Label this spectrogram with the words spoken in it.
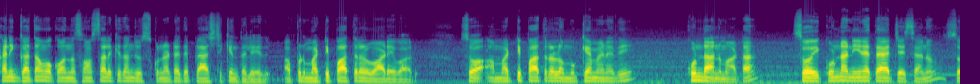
కానీ గతం ఒక వంద సంవత్సరాల క్రితం చూసుకున్నట్టయితే ప్లాస్టిక్ ఇంత లేదు. అప్పుడు మట్టి పాత్రలు వాడేవారు. సో ఆ మట్టి పాత్రలో ముఖ్యమైనది కుండ అనమాట సో ఈ కుండ నేనే తయారు చేశాను. సో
